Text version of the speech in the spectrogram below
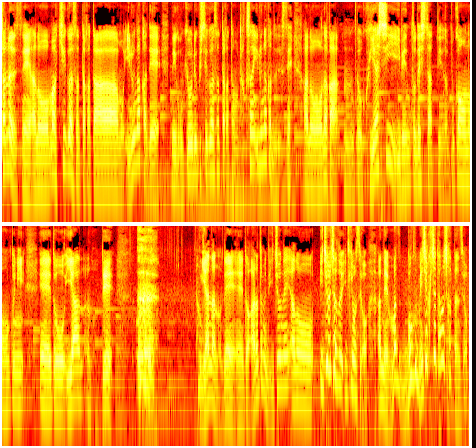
ただですね、あの、まあ、来てくださった方もいる中で、ね、ご協力してくださった方もたくさんいる中でですね、あの、なんか、うんと、悔しいイベントでしたっていうのは僕はあの、本当に、えっ、ー、と、嫌なので、嫌なので、えっ、ー、と、改めて一応ね、あの、一応ちゃんと言ってきますよ。あのね、まず僕めちゃくちゃ楽しかったんですよ。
